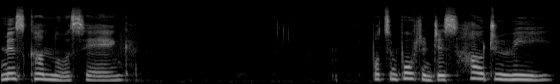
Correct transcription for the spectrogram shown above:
Ms. Kanno was saying, what's important is how do we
